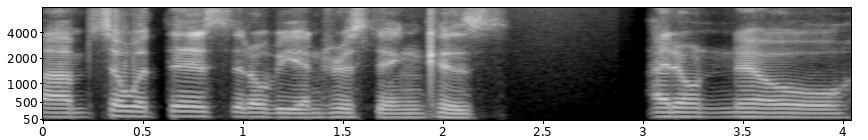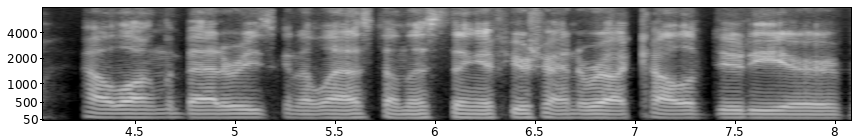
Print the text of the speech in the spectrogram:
Um, so with this, it'll be interesting because I don't know how long the battery's going to last on this thing if you're trying to rock Call of Duty or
